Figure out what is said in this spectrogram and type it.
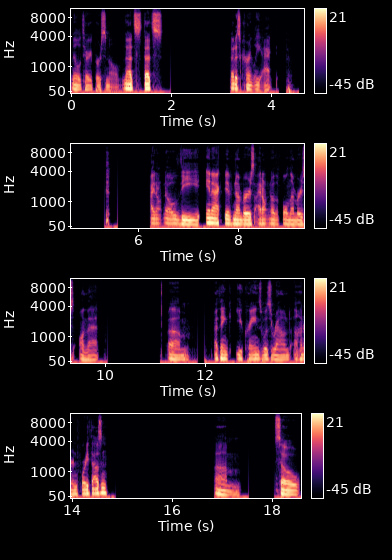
military personnel. That's that's that is currently active. I don't know the inactive numbers. I don't know the full numbers on that. Um, I think Ukraine's was around one hundred forty thousand. Um, so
